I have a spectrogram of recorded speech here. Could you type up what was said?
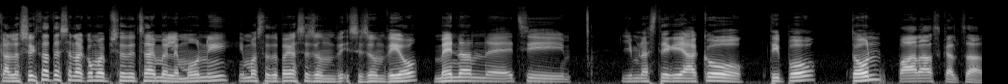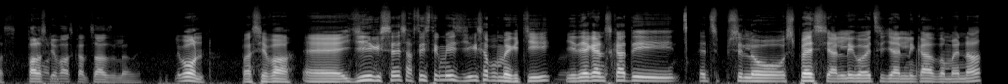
Καλώς ήρθατε σε ένα ακόμα επεισόδιο Τσάι με Λεμόνι. Είμαστε εδώ πέρα σεζόν 2 με έναν ε, έτσι γυμναστηριακό τύπο, τον. Παράς Καλτσάς. Παρασκευάς Καλτσάς δηλαδή. Λοιπόν, Παρασκευά. Ε, γύρισες, αυτή τη στιγμή γύρισε από Αμερική, γιατί έκανες κάτι έτσι ψηλό special λίγο έτσι για ελληνικά δεδομένα.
